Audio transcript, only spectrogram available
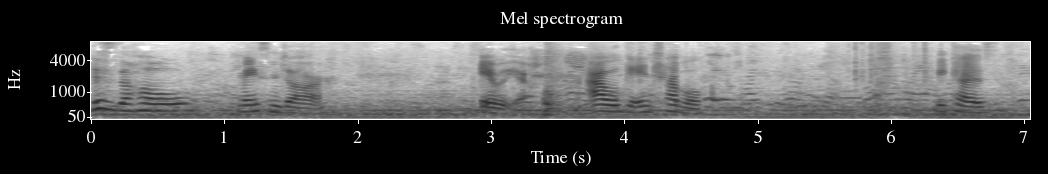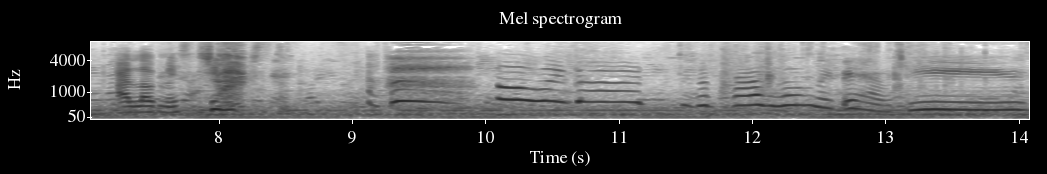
This is the whole mason jar area. I will get in trouble because I love mason jars. oh my god. The problem, like they have these.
